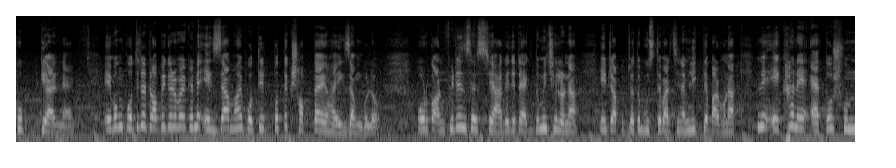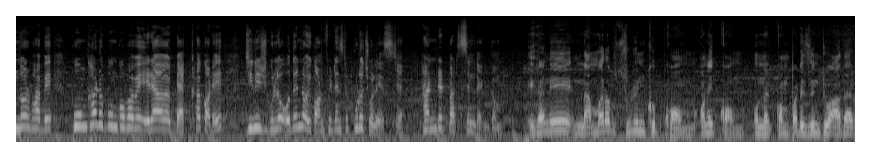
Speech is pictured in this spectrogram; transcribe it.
খুব কেয়ার নেয়। এবং প্রতিটা টপিকের উপর এখানে এক্সাম হয়, প্রতি, প্রত্যেক সপ্তাহে হয় এক্সামগুলো ওর কনফিডেন্স এসছে, আগে যেটা একদমই ছিল না, এই টপিকটা তো বুঝতে পারছি না, আমি লিখতে পারব না। কিন্তু এখানে এত সুন্দরভাবে, পুঙ্খানুপুঙ্খভাবে এরা ব্যাখ্যা করে জিনিসগুলো, ওদের না ওই কনফিডেন্সটা পুরো চলে এসছে হান্ড্রেড পার্সেন্ট একদম। এখানে নাম্বার অফ স্টুডেন্ট খুব কম, অনেক কম, অন্য কম্পারিজন টু আদার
